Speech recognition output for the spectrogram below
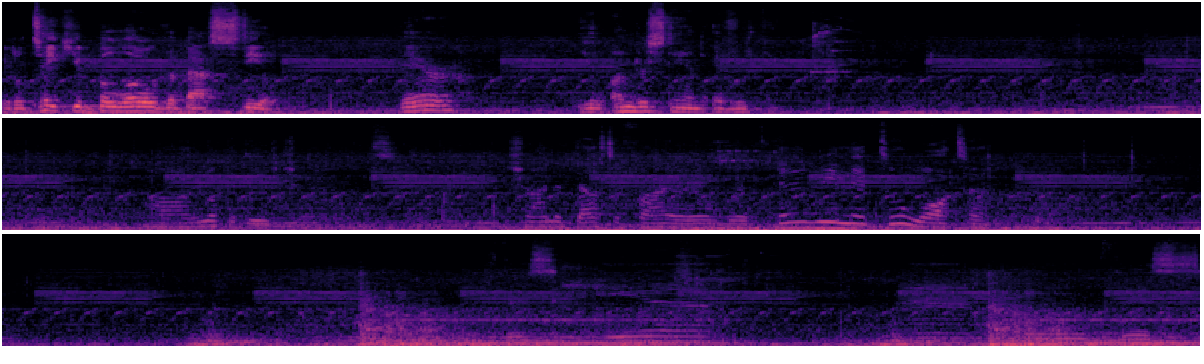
It'll take you below the Bastille. There, you'll understand everything. Oh, look at these joints. Trying to douse a fire with very little water. Move this here. And move this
